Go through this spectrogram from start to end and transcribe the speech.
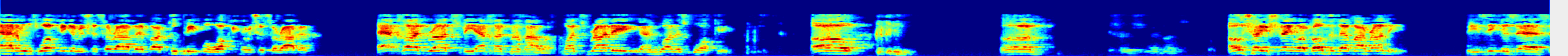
animals walking in Rishus Harabim are two people walking in Rishus Harabim. Echad ruts echad mahalach. One's running and one is walking. Oh, um, oh, where both of them are running. The Ezekiel says,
